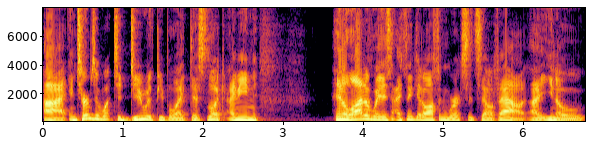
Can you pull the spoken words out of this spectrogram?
Uh, in terms of what to do with people like this, look, I mean, in a lot of ways, I think it often works itself out. I, you know,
